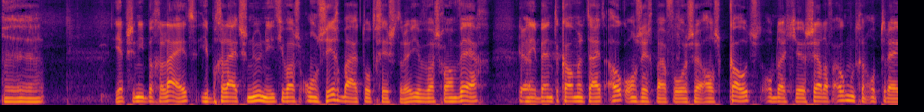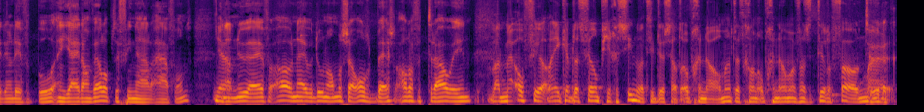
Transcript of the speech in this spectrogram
eh, je hebt ze niet begeleid. Je begeleidt ze nu niet. Je was onzichtbaar tot gisteren. Je was gewoon weg. En je bent de komende tijd ook onzichtbaar voor ze als coach. Omdat je zelf ook moet gaan optreden in Liverpool. En jij dan wel op de finale avond. Ja. En dan nu even, oh nee, we doen allemaal zo ons best. Alle vertrouwen in. Wat mij opviel, ik heb dat filmpje gezien wat hij dus had opgenomen. Het had gewoon opgenomen van zijn telefoon. Maar Tuurlijk.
